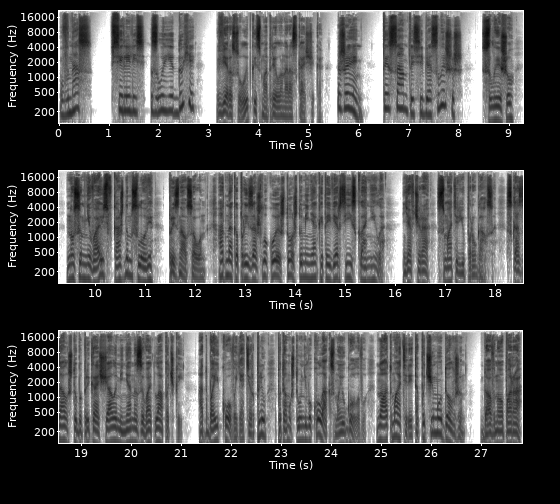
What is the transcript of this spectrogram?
«В нас вселились злые духи?» Вера с улыбкой смотрела на рассказчика. «Жень, ты сам-то себя слышишь?» «Слышу, но сомневаюсь в каждом слове», — признался он. «Однако произошло кое-что, что меня к этой версии склонило. Я вчера с матерью поругался. Сказал, чтобы прекращала меня называть лапочкой. От Байкова я терплю, потому что у него кулак с мою голову. Но от матери-то почему должен? Давно пора,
